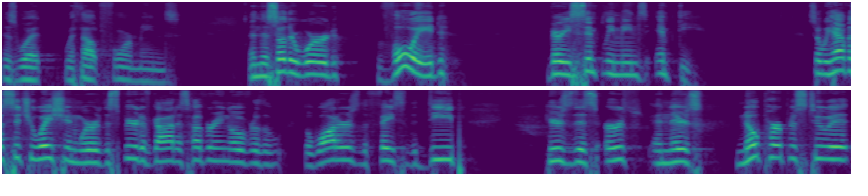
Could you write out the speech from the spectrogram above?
is what without form means. And this other word, void, very simply means empty. So we have a situation where the Spirit of God is hovering over the, the waters, the face of the deep. Here's this earth, and there's no purpose to it.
